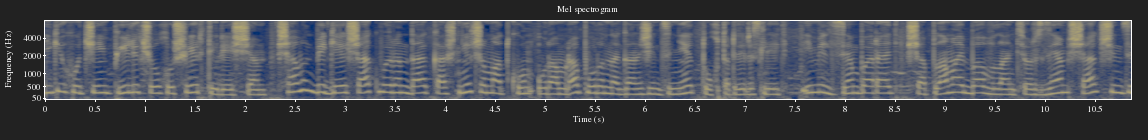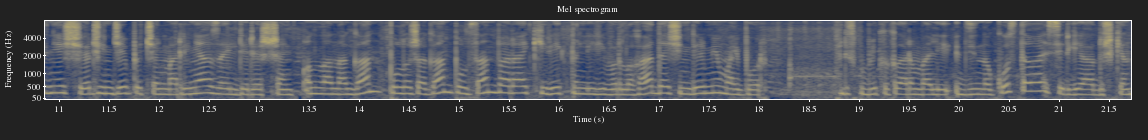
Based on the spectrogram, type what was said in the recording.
иги хучен пилік шол хушир тереші. Шавын беге шак вырында кашни шыматкун урамра пурынаган жинзіне тухтар дереслет. Имелзем барать, шапламайба волонтерзем шак жинзіне шер жинже печань мариня азайлдерешін. Онланаган, пулыжаган пулзан бара керек пінлі еврлыға да шиндерме майбор. Республика Кларымвали Дина Костова, Сергей Адушкин.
